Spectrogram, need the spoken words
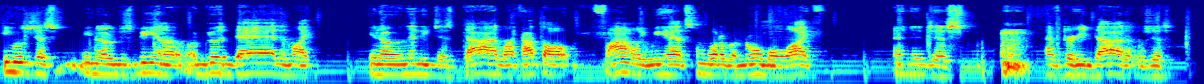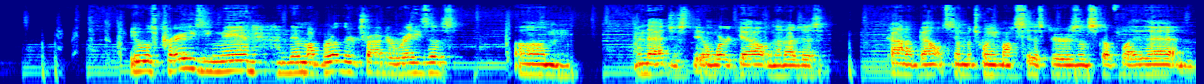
he was just, you know, just being a, a good dad and like, you know, and then he just died. Like I thought finally we had somewhat of a normal life. And it just after he died, it was just, it was crazy, man. And then my brother tried to raise us, um, and that just didn't work out. And then I just kind of bounced in between my sisters and stuff like that, and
